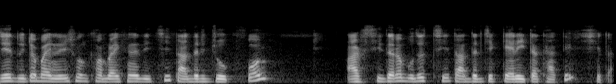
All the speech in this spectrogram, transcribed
যে দুইটা বাইনারি সংখ্যা আমরা এখানে দিচ্ছি, তাদের যোগফল আর সি দ্বারা বোঝাচ্ছি তাদের যে ক্যারিটা থাকে সেটা।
